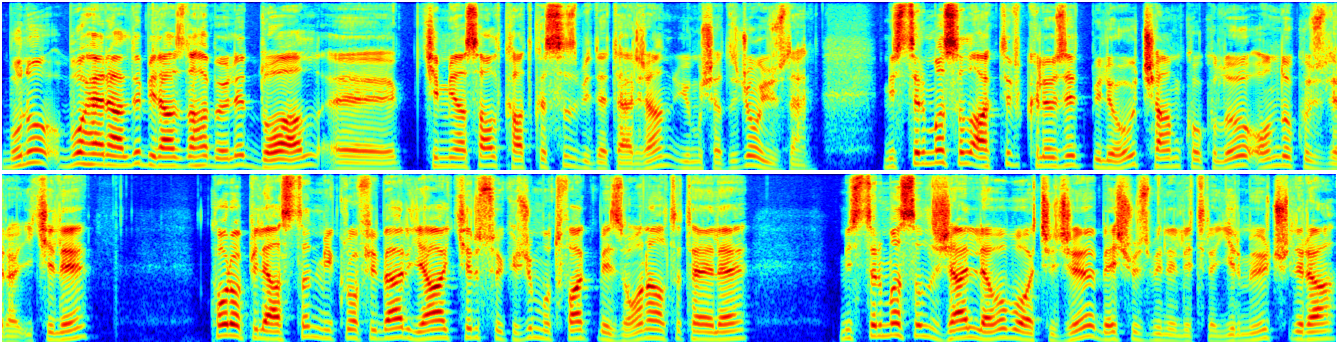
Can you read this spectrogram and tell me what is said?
Bunu bu herhalde biraz daha böyle doğal e, kimyasal katkısız bir deterjan yumuşatıcı o yüzden. Mr. Muscle aktif klozet bloğu çam kokulu 19 lira ikili. Coroplast'ın mikrofiber yağ kir sökücü mutfak bezi 16 TL. Mr. Muscle jel lavabo açıcı 500 mililitre 23 lira.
